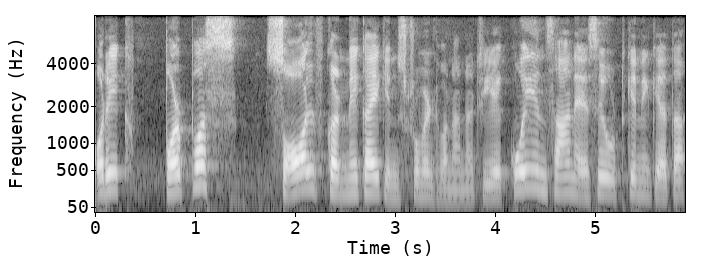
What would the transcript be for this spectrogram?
और एक पर्पस सॉल्व करने का एक इंस्ट्रूमेंट बनाना चाहिए। कोई इंसान ऐसे उठ के नहीं कहता,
